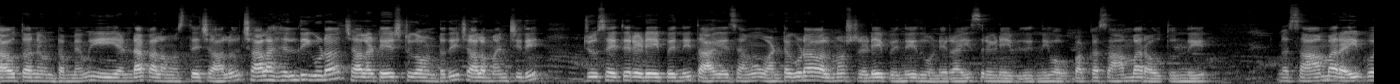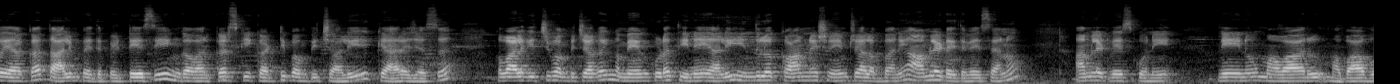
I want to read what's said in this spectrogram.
తాగుతూనే ఉంటాం మేము. ఈ ఎండాకాలం వస్తే చాలు. చాలా హెల్దీ కూడా చాలా టేస్ట్గా ఉంటుంది చాలా మంచిది. జ్యూస్ అయితే రెడీ అయిపోయింది తాగేసాము. వంట కూడా ఆల్మోస్ట్ రెడీ అయిపోయింది. ఇదిగోండి రైస్ రెడీ అయిపోయింది. ఒక పక్క సాంబార్ అవుతుంది. ఇంకా సాంబార్ అయిపోయాక తాలింపు అయితే పెట్టేసి ఇంకా వర్కర్స్కి కట్టి పంపించాలి క్యారేజెస్. వాళ్ళకి ఇచ్చి పంపించాక ఇంకా మేము కూడా తినేయాలి. ఇందులో కాంబినేషన్ ఏం చేయాలబ్బా అని ఆమ్లెట్ అయితే వేశాను. ఆమ్లెట్ వేసుకొని నేను మా వారు మా బాబు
